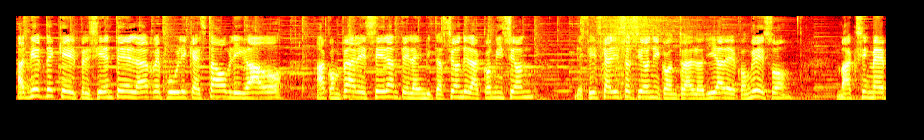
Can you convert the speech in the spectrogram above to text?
advierte que el presidente de la República está obligado a comparecer ante la invitación de la Comisión de Fiscalización y Contraloría del Congreso. Máxime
